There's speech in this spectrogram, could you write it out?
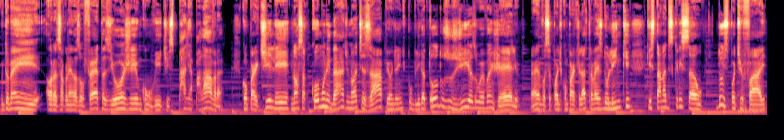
Muito bem, hora de sacolhendo as ofertas e hoje um convite: espalhe a palavra. Compartilhe nossa comunidade no WhatsApp, onde a gente publica todos os dias o Evangelho. Né? Você pode compartilhar através do link que está na descrição do Spotify,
